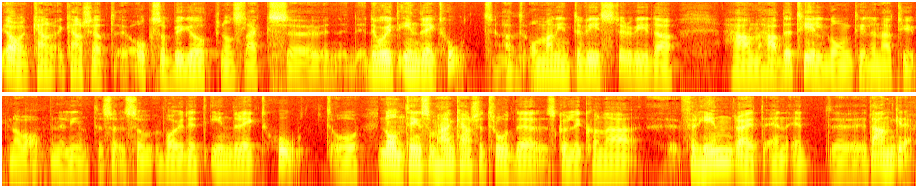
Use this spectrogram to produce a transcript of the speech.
ja, kan, kanske att också bygga upp någon slags, eh, det var ju ett indirekt hot, mm. att om man inte visste huruvida han hade tillgång till den här typen av vapen eller inte så, så var ju det ett indirekt hot och någonting som han kanske trodde skulle kunna förhindra ett, en, ett, eh, ett angrepp?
